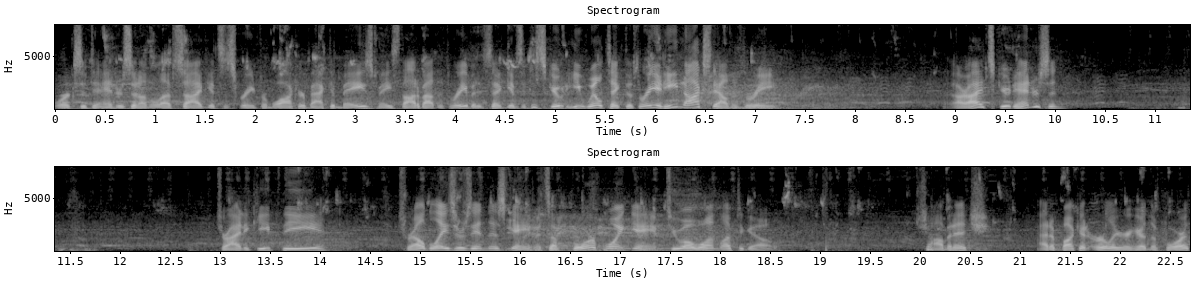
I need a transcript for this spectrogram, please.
works it to Henderson on the left side, gets a screen from Walker back to Mays. Mays thought about the three, but instead gives it to Scoot. He will take the three, and he knocks down the three. All right, Scoot Henderson trying to keep the Trailblazers in this game. It's a four point game, 2.01 left to go. Samanic had a bucket earlier here in the fourth.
